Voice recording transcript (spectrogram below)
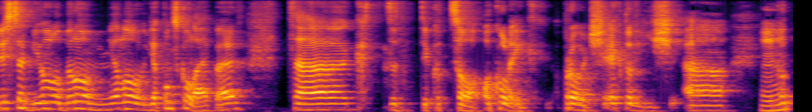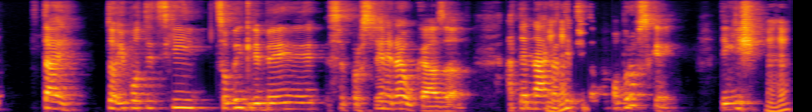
by se bývalo bylo, mělo Japonsko lépe, tak to, jako co, okolik, proč, jak to víš. A mm-hmm. jako, ta, to hypotetický, co by kdyby, se prostě nedá ukázat. A ten náklad mm-hmm. je přitom obrovský. Ty když mm-hmm.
